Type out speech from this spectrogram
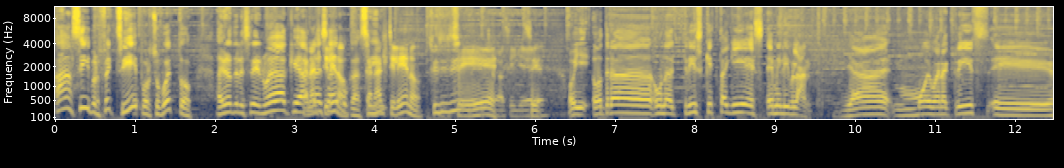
Ah, sí, perfecto. Sí, por supuesto. Hay una teleserie nueva que habla Canal de esa época. Sí. Canal chileno. Sí, sí, sí. Sí, Así que- sí. Oye, otra, una actriz que está aquí es Emily Blunt. Ya, muy buena actriz. eh,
